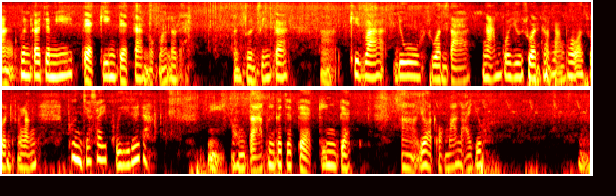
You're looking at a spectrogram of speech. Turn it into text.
างๆเพื่อนก็จะมีแตกกิ่งแตกก้านออกมาแล้วแหละอันส่วนฟินก็คิดว่าอยู่ส่วนตางามกว่าอยู่ส่วนข้างหลัง เพราะว่าส่วนข้างหลังเพิ่งจะใส่ปุ๋ยด้วยจ้ะนี่ของตาเพิ่นก็จะแตกกิ่งแตกอยอดออกมาหลายอยู่อืม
